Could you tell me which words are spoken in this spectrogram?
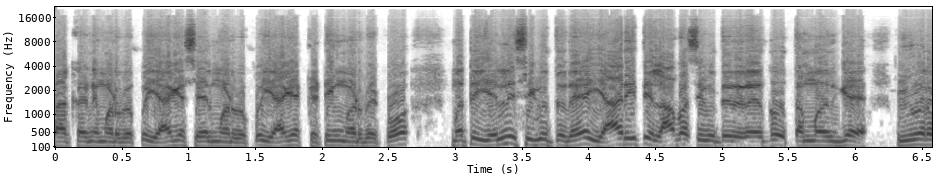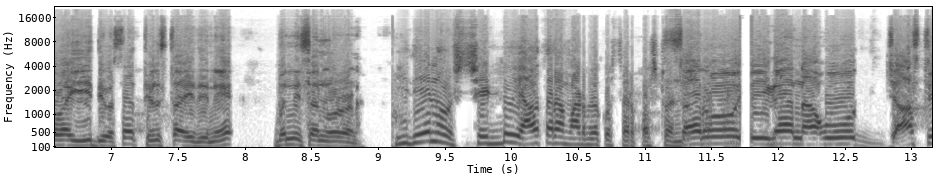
ಸಾಕಣೆ ಮಾಡಬೇಕು ಹೇಗೆ ಸೇಲ್ ಮಾಡಬೇಕು ಹೇಗೆ ಕಟಿಂಗ್ ಮಾಡಬೇಕು, ಮತ್ತೆ ಎಲ್ಲಿ ಸಿಗುತ್ತದೆ, ಯಾವ ರೀತಿ ಲಾಭ ಸಿಗುತ್ತದೆ ಅನ್ನೋದು ತಮಗೆ ವಿವರವಾಗಿ ಈ ದಿವಸ ತಿಳಿಸ್ತಾ ಇದ್ದೀನಿ. ಬನ್ನಿ ಸರ್, ನೋಡೋಣ. ಇದೇನು ಶೆಡ್ ಯಾವ ತರ ಮಾಡ್ಬೇಕು ಸರ್ ಫಸ್ಟ್ ಸರ್ ಈಗ ನಾವು ಜಾಸ್ತಿ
